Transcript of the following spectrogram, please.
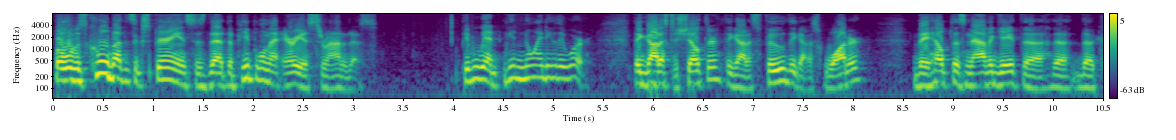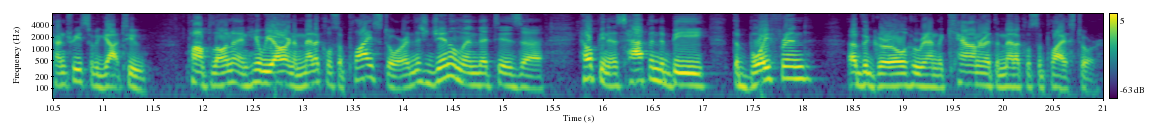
But what was cool about this experience is that the people in that area surrounded us. People we had, we had no idea who they were. They got us to shelter, they got us food, they got us water. They helped us navigate the, the, the country, so we got to Pamplona, and here we are in a medical supply store. And this gentleman that is uh, helping us happened to be the boyfriend of the girl who ran the counter at the medical supply store.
